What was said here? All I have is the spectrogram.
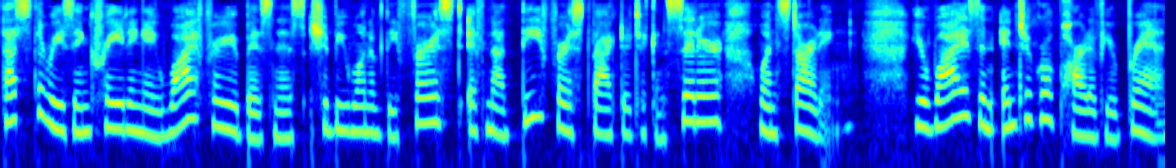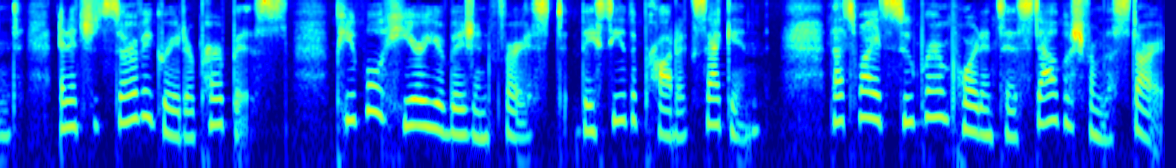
That's the reason creating a why for your business should be one of the first, if not the first factor to consider when starting. Your why is an integral part of your brand, and it should serve a greater purpose. People hear your vision first, they see the product second. That's why it's super important to establish from the start.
